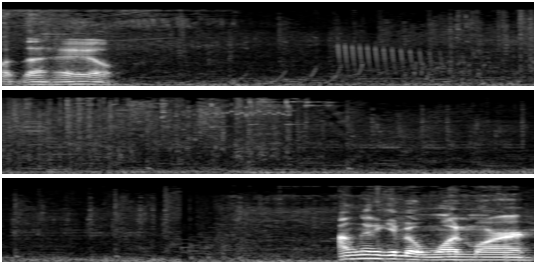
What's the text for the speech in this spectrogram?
What the hell? I'm gonna give it one more.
